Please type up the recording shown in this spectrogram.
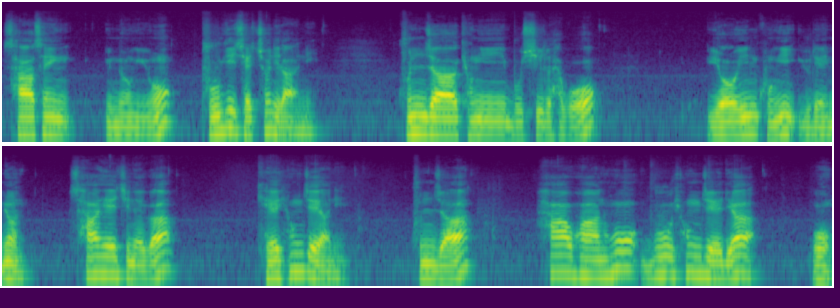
사생 유명이요 부기 제천이라 하니 군자 경이 무실하고 여인 공이 유래면 사해 지내가 개 형제하니 군자 하환호 무형제랴 오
